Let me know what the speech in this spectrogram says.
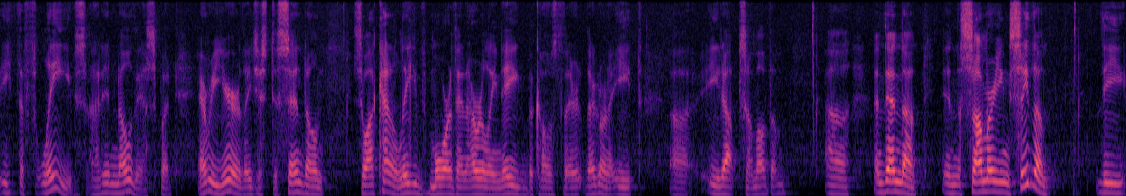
eat the leaves. I didn't know this, but every year they just descend on. So I kind of leave more than I really need because they're, they're going to eat, uh, eat up some of them. Uh, and then the, in the summer, you can see the, the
